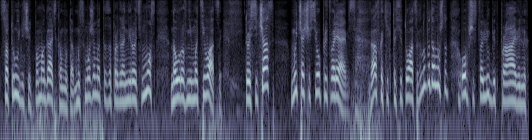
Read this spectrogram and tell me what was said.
сотрудничать, помогать кому-то. Мы сможем это запрограммировать в мозг на уровне мотивации. То есть сейчас мы чаще всего притворяемся да, в каких-то ситуациях. Ну, потому что общество любит правильных,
